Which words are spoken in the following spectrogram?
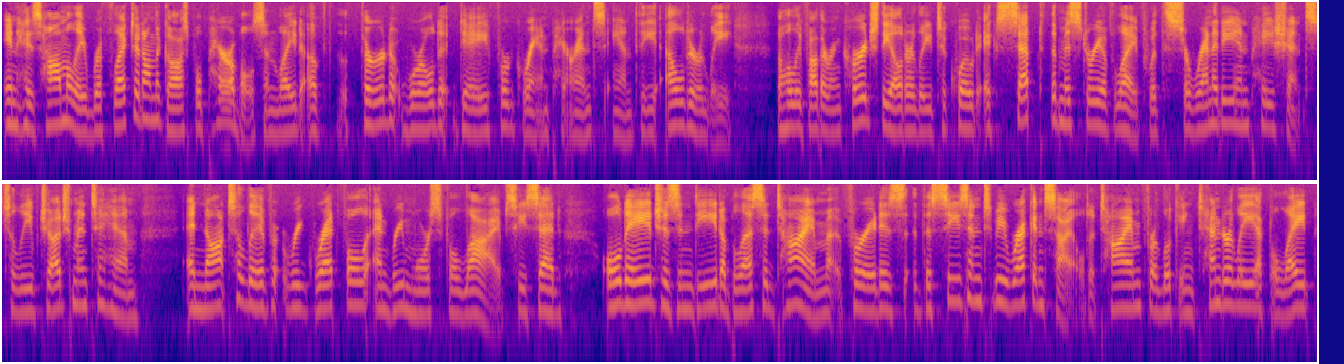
in his homily reflected on the gospel parables in light of the Third World Day for grandparents and the elderly. The Holy Father encouraged the elderly to, quote, accept the mystery of life with serenity and patience, to leave judgment to Him, and not to live regretful and remorseful lives. He said, Old age is indeed a blessed time, for it is the season to be reconciled, a time for looking tenderly at the light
